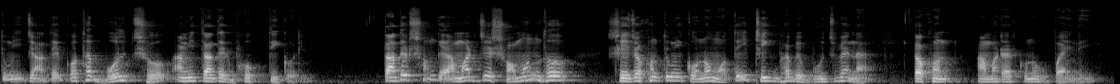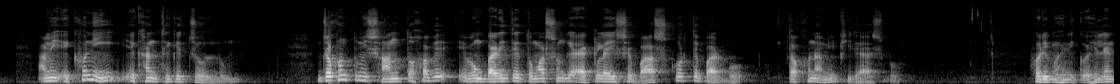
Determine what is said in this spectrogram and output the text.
তুমি যাদের কথা বলছো, আমি তাদের ভক্তি করি। তাদের সঙ্গে আমার যে সম্বন্ধ, সে যখন তুমি কোনো মতেই ঠিকভাবে বুঝবে না, তখন আমার আর কোনো উপায় নেই। আমি এখনই এখান থেকে চললুম। যখন তুমি শান্ত হবে এবং বাড়িতে তোমার সঙ্গে একলা এসে বাস করতে পারব, তখন আমি ফিরে আসব। হরিমোহিনী কহিলেন,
